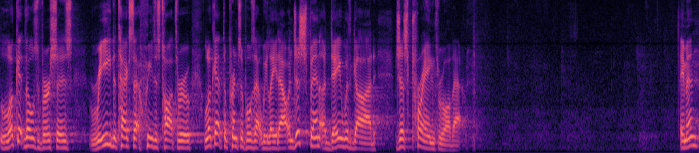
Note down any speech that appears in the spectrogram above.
look at those verses, read the text that we just taught through, look at the principles that we laid out, and just spend a day with God just praying through all that. Amen?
